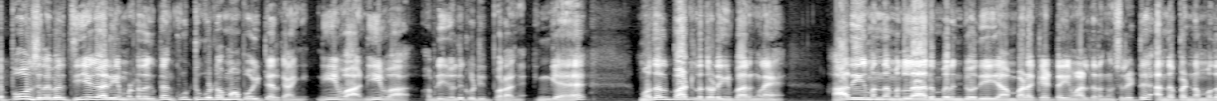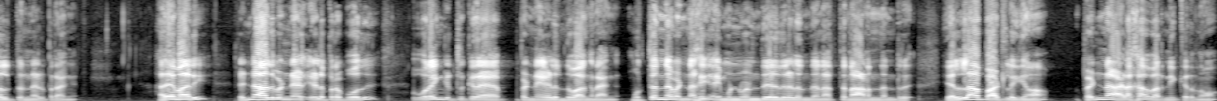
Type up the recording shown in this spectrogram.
எப்போவும் சில பேர் தீய காரியம் பண்ணுறதுக்கு தான் கூட்டு கூட்டமாக போயிட்டே இருக்காங்க. நீ வா நீ வா அப்படின்னு சொல்லி கூட்டிகிட்டு போகிறாங்க இங்கே முதல் பாட்டில் தொடங்கி பாருங்களேன். ஆதிமந்தமில்லா அரும்பெருஞ்சோதி யாம்பாட கேட்டையும் வாழ்த்துறங்கன்னு சொல்லிட்டு அந்த பெண்ணை முதல் பெண்ணை எழுப்புறாங்க. அதே மாதிரி ரெண்டாவது பெண்ணை எழுப்புற போது உறங்கிட்டு இருக்கிற பெண்ணை எழுந்து வாங்குறாங்க. முத்தன்ன வெண்ணகையாய் முன்வந்து எழுத எழுந்தன் நத்தன ஆனந்தன்று எல்லா பாட்டிலையும் பெண்ணை அழகாக வர்ணிக்கிறதும்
